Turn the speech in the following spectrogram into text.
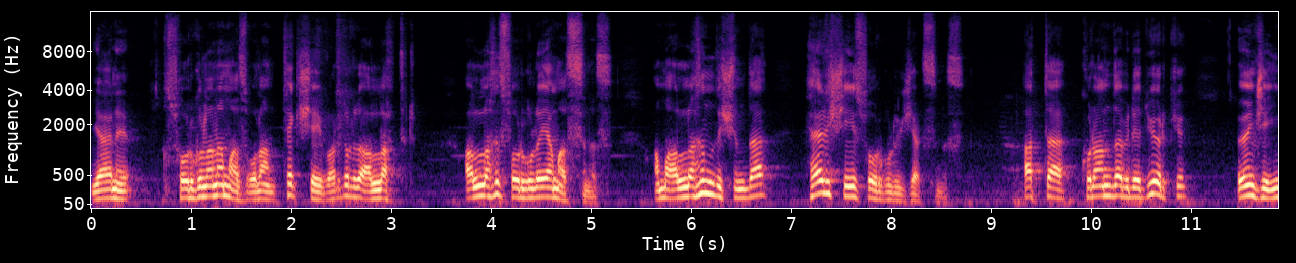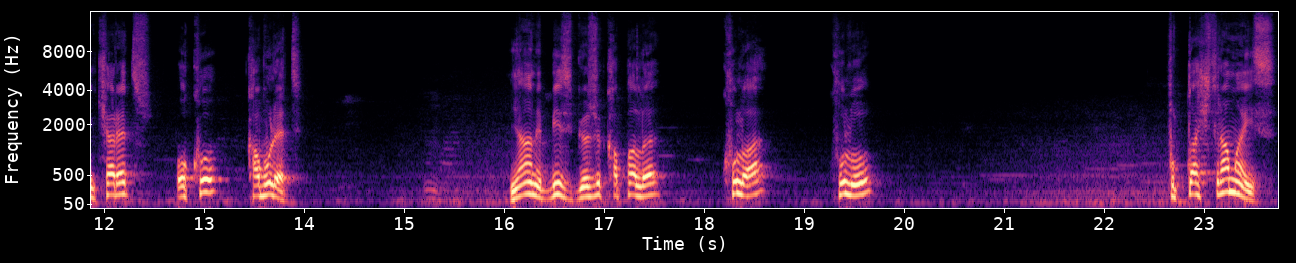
yani sorgulanamaz olan tek şey vardır o da Allah'tır. Allah'ı sorgulayamazsınız. Ama Allah'ın dışında her şeyi sorgulayacaksınız. Hatta Kur'an'da bile diyor ki önce inkar et, oku, kabul et. Yani biz gözü kapalı kula, kulu putlaştıramayız.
